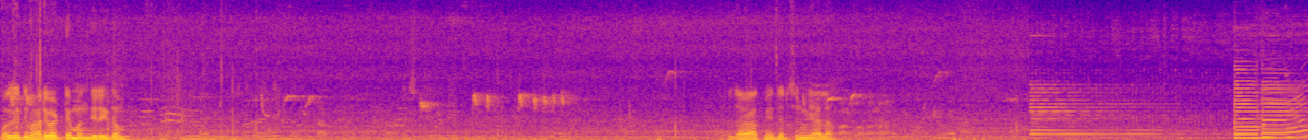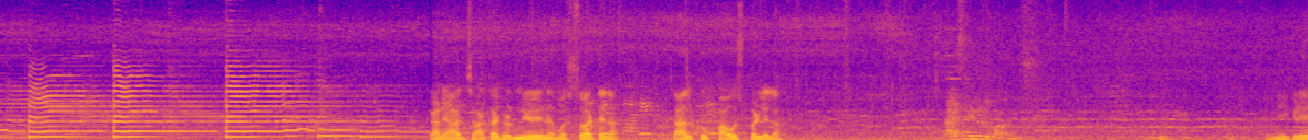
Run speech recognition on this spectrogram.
बघ किती भारी वाटते मंदिर एकदम. तर जाऊया दर्शन घ्यायला. आणि आज आकाशवाणी निळेलं मस्त वाटते ना? काल खूप पाऊस पडलेला. आणि इकडे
